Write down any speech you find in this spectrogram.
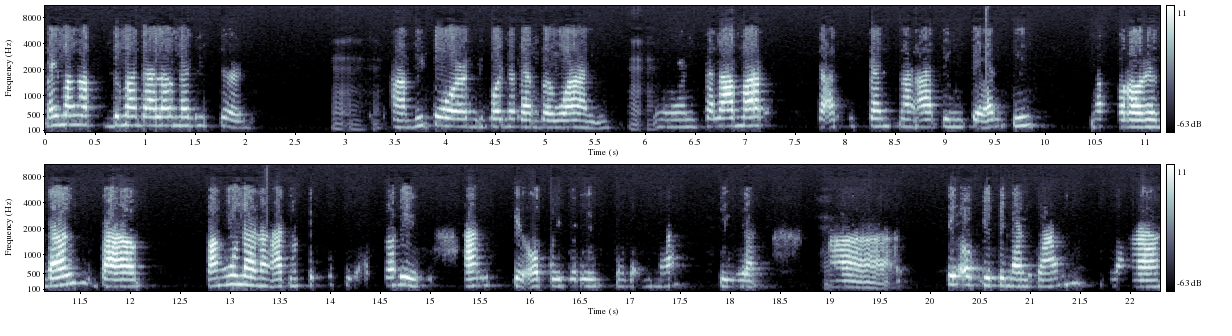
may mga dumadalaw na dito Mm-mm. ah, before before November 1. Mm-mm. And salamat sa assistance ng ating PNP ng Coronadal sa panguna ng ating security. Actually, ang COP diri sa Daina, si uh, COP Pinansan, na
